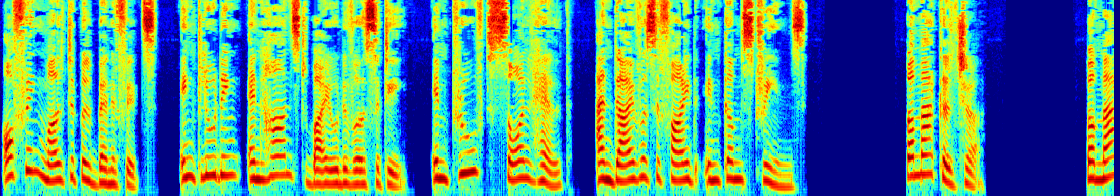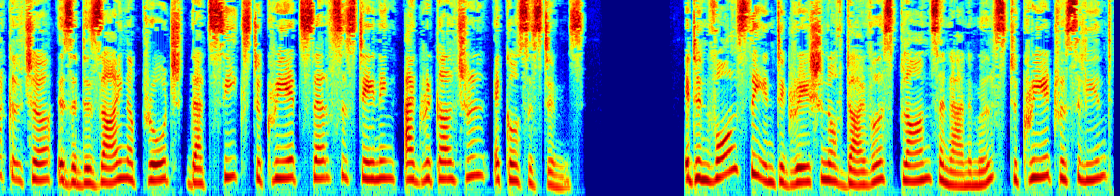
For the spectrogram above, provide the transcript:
offering multiple benefits, including enhanced biodiversity, improved soil health, and diversified income streams. Permaculture Permaculture is a design approach that seeks to create self-sustaining agricultural ecosystems. It involves the integration of diverse plants and animals to create resilient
